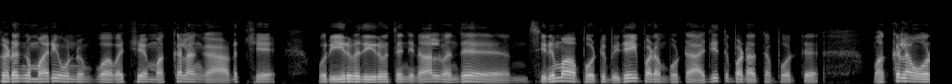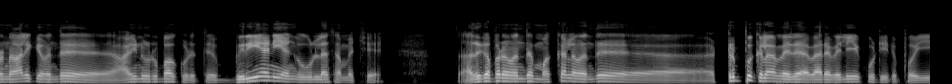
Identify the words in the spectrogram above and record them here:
கிடங்கு மாதிரி ஒன்று வச்சு மக்கள் அங்கே அடைச்சி ஒரு இருபது இருபத்தஞ்சி நாள் வந்து சினிமா போட்டு விஜய் படம் போட்டு அஜித் படத்தை போட்டு மக்களை ஒரு நாளைக்கு வந்து ஐநூறுரூபா கொடுத்து பிரியாணி அங்கே உள்ளே சமைச்சு அதுக்கப்புறம் வந்து மக்களை வந்து ட்ரிப்புக்கெல்லாம் வெளியே வேற வெளியே கூட்டிட்டு போய்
